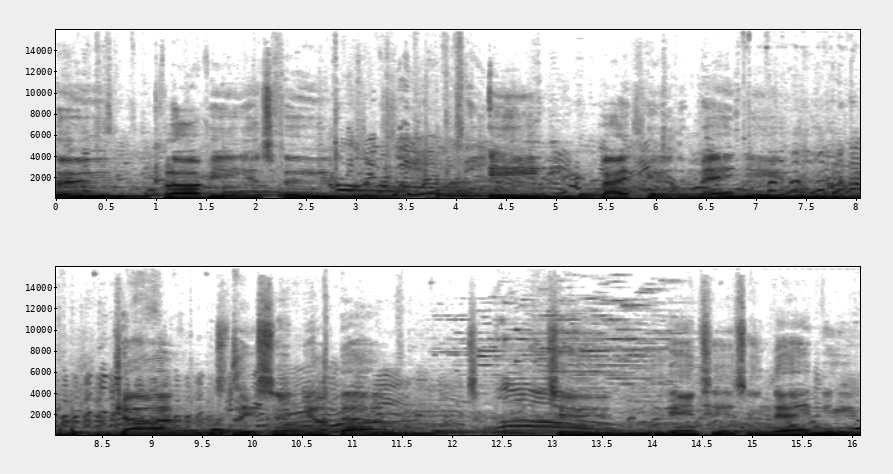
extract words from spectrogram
Food, glorious food. Eat right through the menu. Just loosen your belt. Two inches and then you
